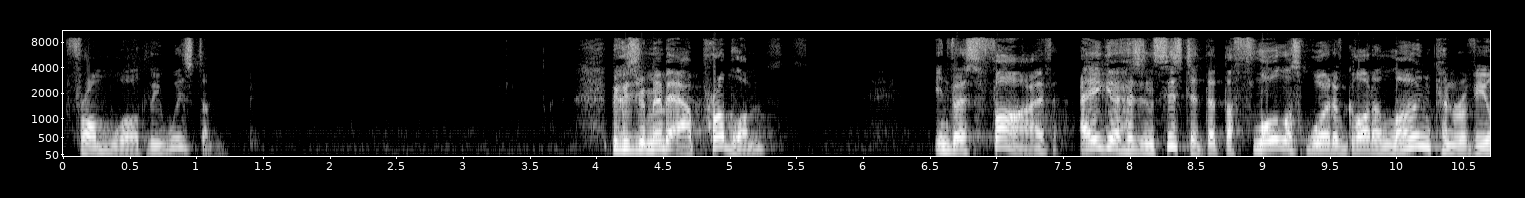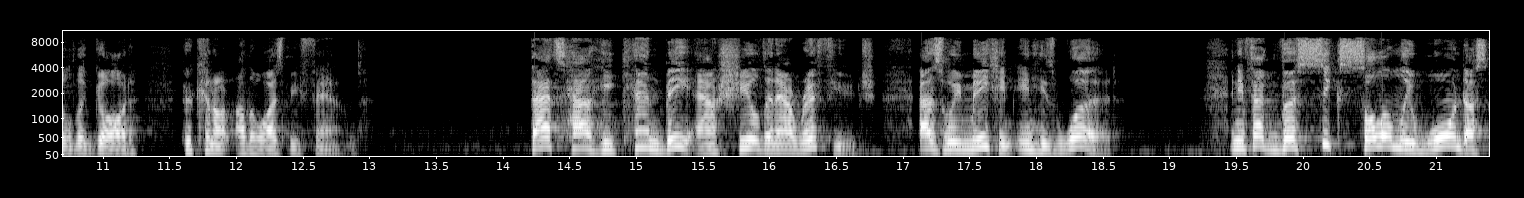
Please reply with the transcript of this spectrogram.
from worldly wisdom? Because you remember, our problem In verse 5, Agur has insisted that the flawless word of God alone can reveal the God who cannot otherwise be found. That's how he can be our shield and our refuge as we meet him in his word. And in fact, verse 6 solemnly warned us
